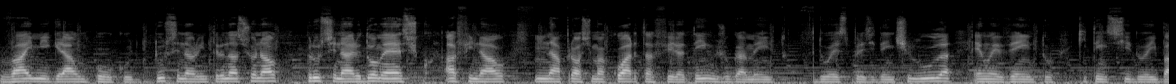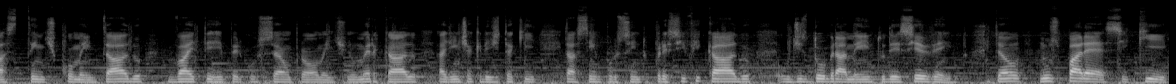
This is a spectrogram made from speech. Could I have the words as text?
vai migrar um pouco do cenário internacional para o cenário doméstico. Afinal, na próxima quarta-feira tem o julgamento do ex-presidente Lula. É um evento que tem sido aí bastante comentado, vai ter repercussão provavelmente no mercado. A gente acredita que está 100% precificado o desdobramento desse evento. Então, nos parece que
